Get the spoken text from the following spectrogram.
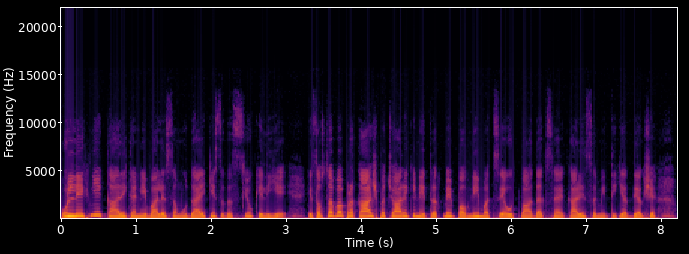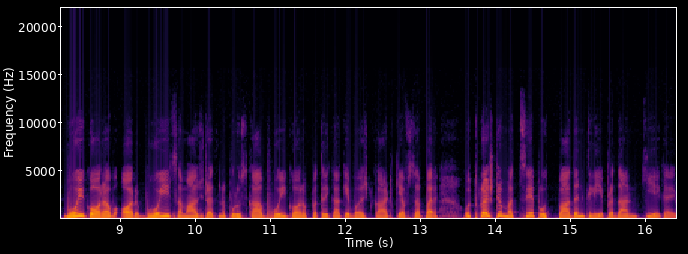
उल्लेखनीय कार्य करने वाले समुदाय के सदस्यों के लिए इस अवसर पर प्रकाश पचारे के नेतृत्व में पवनी मत्स्य उत्पादक सहकारी समिति के अध्यक्ष भोई गौरव और भोई समाज रत्न पुरस्कार भोई गौरव पत्रिका के वर्षगांठ के अवसर पर उत्कृष्ट मत्स्य उत्पादन के लिए प्रदान किए गए।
